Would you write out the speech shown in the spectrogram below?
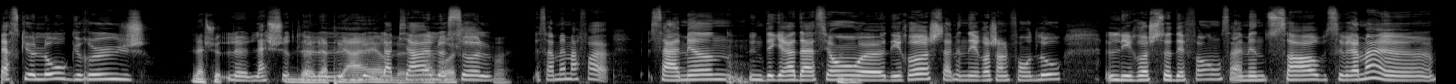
parce que l'eau gruge la chute. le- la chute, Le- le- la pierre, le- la roche. sol. Ouais. C'est la même affaire. Ça amène une dégradation euh, des roches, ça amène des roches dans le fond de l'eau, les roches se défoncent, ça amène du sable. C'est vraiment un,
